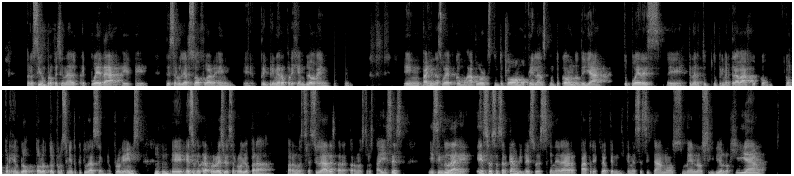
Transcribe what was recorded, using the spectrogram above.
pero sí un profesional que pueda eh, desarrollar software en, eh, primero, por ejemplo, en, en páginas web como appworks.com o freelance.com, donde ya tú puedes eh, tener tu, tu, primer trabajo con, con por ejemplo, todo, todo el conocimiento que tú das en, Pro Games. Eh, eso genera progreso y desarrollo para, para nuestras ciudades, para, para nuestros países. Y sin duda, eh, eso es hacer cambio, eso es generar patria. Creo que, que necesitamos menos ideología,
